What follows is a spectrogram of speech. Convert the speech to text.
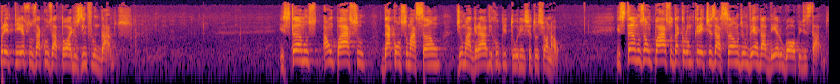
pretextos acusatórios infundados. Estamos a um passo da consumação de uma grave ruptura institucional. Estamos a um passo da concretização de um verdadeiro golpe de Estado.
